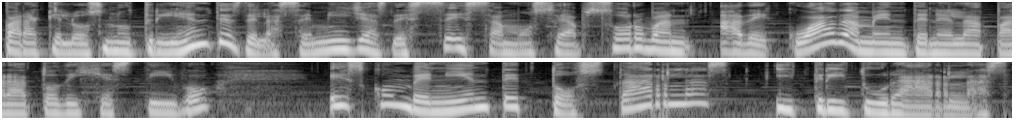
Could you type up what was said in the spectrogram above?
para que los nutrientes de las semillas de sésamo se absorban adecuadamente en el aparato digestivo, es conveniente tostarlas y triturarlas,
